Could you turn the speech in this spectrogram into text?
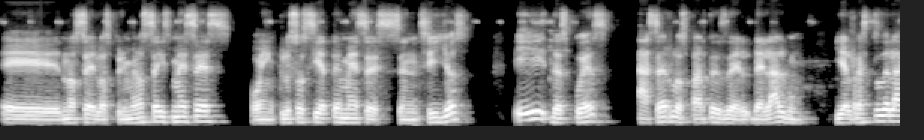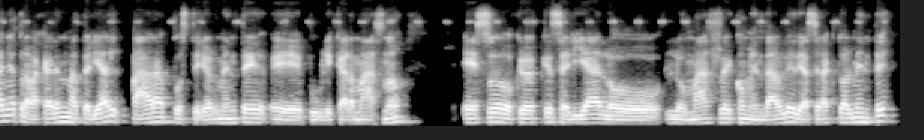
eh, no sé, los primeros seis meses o incluso siete meses sencillos y después hacer los partes del, del álbum y el resto del año trabajar en material para posteriormente eh, publicar más, ¿no? Eso creo que sería lo, lo, más recomendable de hacer actualmente,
